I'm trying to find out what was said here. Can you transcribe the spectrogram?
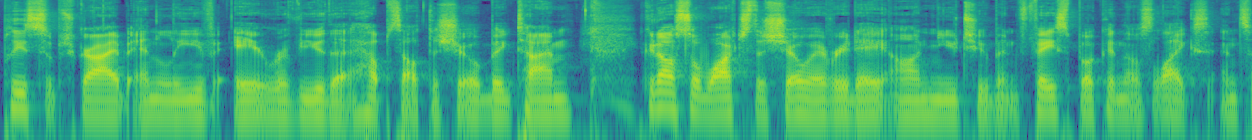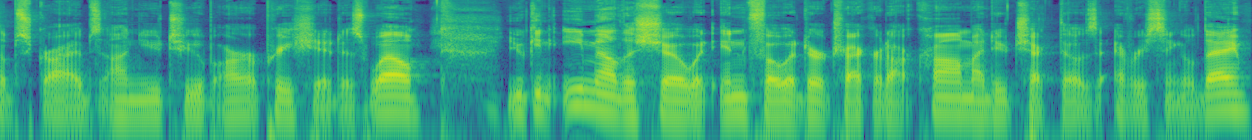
Please subscribe and leave a review that helps out the show big time. You can also watch the show every day on YouTube and Facebook, and those likes and subscribes on YouTube are appreciated as well. You can email the show at info at dirttracker.com. I do check those every single day.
